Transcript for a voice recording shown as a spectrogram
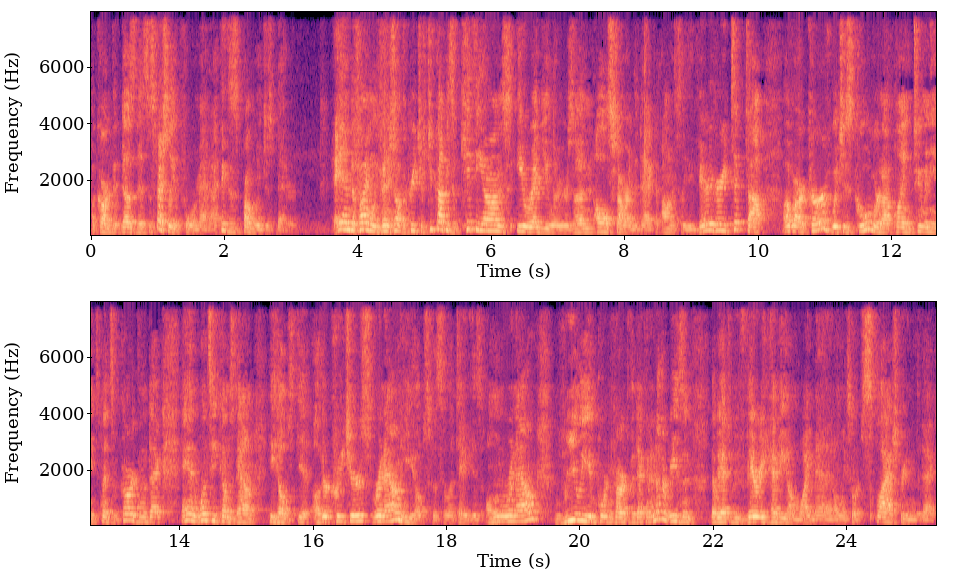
a card that does this, especially at 4 mana. I think this is probably just better. And to finally finish off the creatures, two copies of Kytheon's Irregulars, an all-star in the deck, honestly. Very, very tip-top of our curve, which is cool. We're not playing too many expensive cards in the deck. And once he comes down, he helps get other creatures renown. He helps facilitate his own renown. Really important card for the deck. And another reason that we have to be very heavy on white mana and only sort of splash green in the deck.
